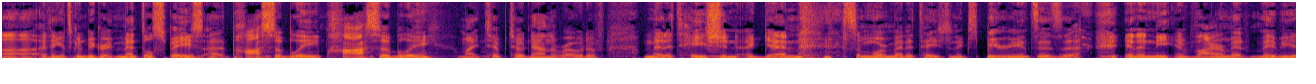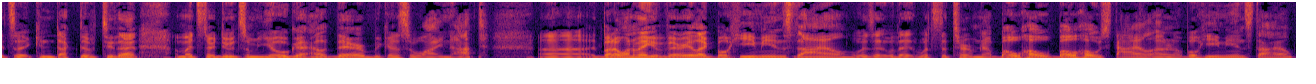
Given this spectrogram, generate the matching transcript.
Uh, I think it's going to be a great mental space. Uh, possibly, possibly might tiptoe down the road of meditation again, some more meditation experiences uh, in a neat environment. Maybe it's a uh, conductive to that. I might start doing some yoga out there because why not? Uh, but I want to make it very like bohemian style. Was it, it? What's the term now? Boho, boho style. I don't know, bohemian style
